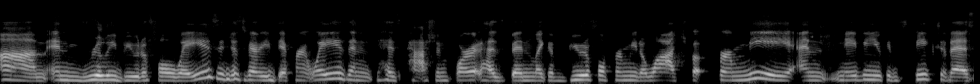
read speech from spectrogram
um, in really beautiful ways in just very different ways. And his passion for it has been like a beautiful for me to watch. But for me, and maybe you can speak to this,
